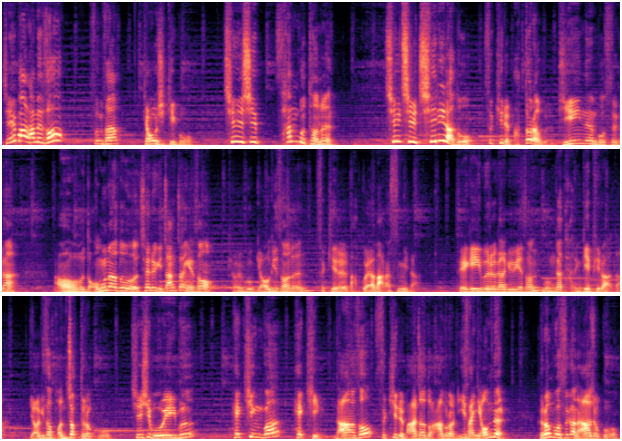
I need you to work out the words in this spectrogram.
제발 하면서 순삭 겨우 시키고 73부터는 777이라도 스킬을 받더라고요. 뒤에 있는 보스가 어우 너무나도 체력이 짱짱해서 결국 여기서는 스킬을 받고야 말았습니다. 되게이브를 가기 위해선 뭔가 다른 게 필요하다. 여기서 번쩍 들었고 75웨이브 해킹과 해킹 나와서 스킬을 맞아도 아무런 이상이 없는 그런 보스가 나와줬고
